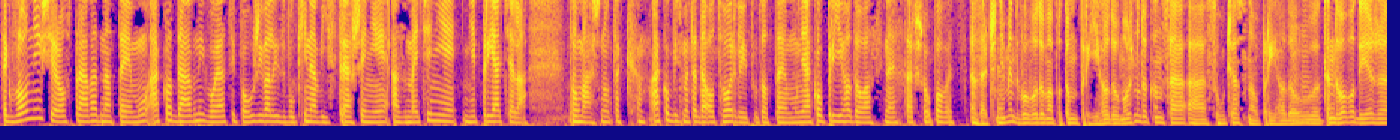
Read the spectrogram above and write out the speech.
tak voľnejšie rozprávať na tému, ako dávni vojaci používali zvuky na vystrašenie a zmetenie nepriateľa. Tomáš, no tak ako by sme teda otvorili túto tému? Nejakou príhodou asi najstaršou, povedz. Začneme dôvodom a potom príhodou, možno dokonca a súčasnou príhodou. Mm-hmm. Ten dôvod je, že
